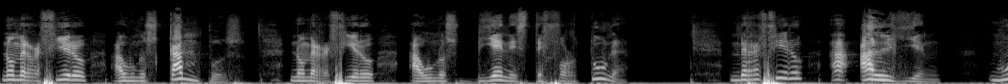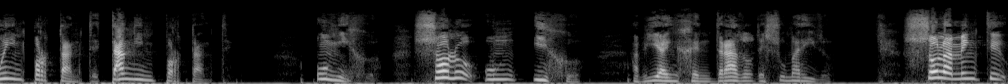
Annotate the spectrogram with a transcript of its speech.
no me refiero a unos campos, no me refiero a unos bienes de fortuna, me refiero a alguien muy importante, tan importante, un hijo, sólo un hijo había engendrado de su marido, solamente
